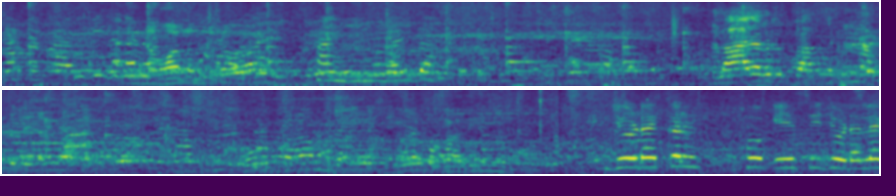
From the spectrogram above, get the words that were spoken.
ਨਵਾਂ ਲੰਗਰ ਹਾਂਜੀ ਨਮਸਤਾ ਚਲਾ ਆ ਜਾ ਫਿਰ ਬਾਤ ਨਹੀਂ ਆਪੇ ਲੈ ਜਾਣਾ ਉਹ ਪਰਾਂ ਉਹ ਵਿਖਾ ਦੀ ਜੋੜਾ ਘਰ ਹੋ ਕੇ ਅਸੀਂ ਜੋੜਾ ਲੈ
